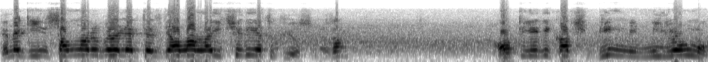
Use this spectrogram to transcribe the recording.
Demek ki insanları böyle tezgahlarla içeriye tıkıyorsunuz ha? 6-7 kaç? Bin mi? Milyon mu?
